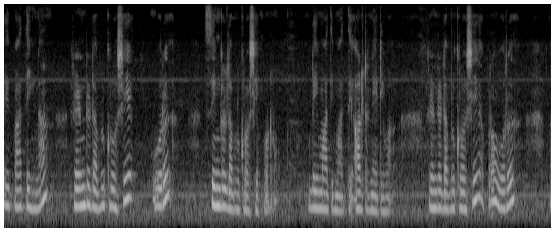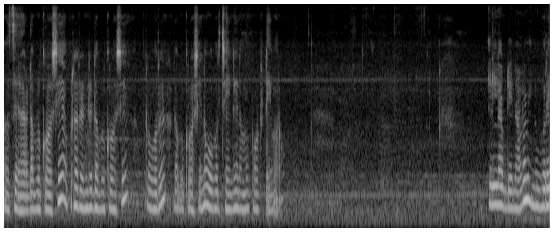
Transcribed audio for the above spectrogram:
இது பார்த்திங்கன்னா ரெண்டு டபுள் க்ரோஷே ஒரு சிங்கிள் டபுள் க்ரோஷே போடுறோம். இப்படி மாற்றி மாற்றி ஆல்டர்னேட்டிவாக ரெண்டு டபுள் க்ரோஷே அப்புறம் ஒரு டபுள் க்ரோஷே அப்புறம் ரெண்டு டபுள் க்ரோஷே அப்புறம் ஒரு டபுள் க்ரோஷேன்னு ஒவ்வொரு செயின்லேயும் நம்ம போட்டுகிட்டே வரோம். இல்லை அப்படின்னாலும் நீங்கள் ஒரே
